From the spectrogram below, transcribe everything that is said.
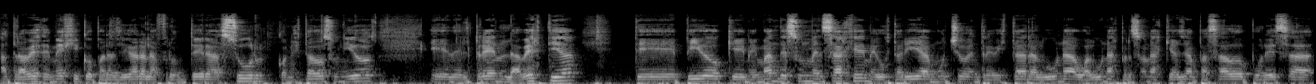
a través de México para llegar a la frontera sur con Estados Unidos eh, del tren La Bestia, te pido que me mandes un mensaje, me gustaría mucho entrevistar a alguna o algunas personas que hayan pasado por esa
